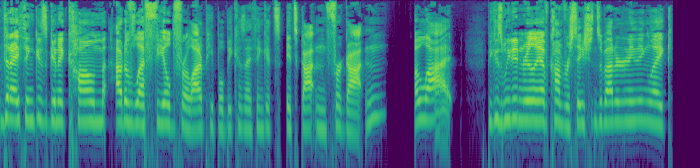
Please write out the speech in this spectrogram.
that I think is going to come out of left field for a lot of people because I think it's it's gotten forgotten a lot because we didn't really have conversations about it or anything like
